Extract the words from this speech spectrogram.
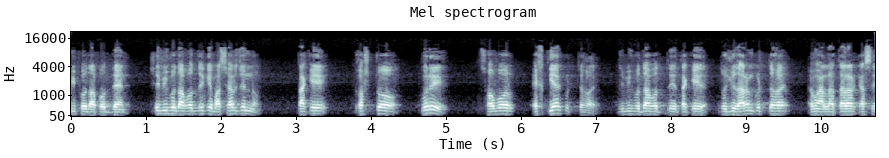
বিপদ আপদ দেন, সেই বিপদ আপদ থেকে বাঁচার জন্য তাকে কষ্ট করে সবর এখতিয়ার করতে হয়। যে বিপদ আপদে তাকে ধৈর্য ধারণ করতে হয় এবং আল্লাহ তালার কাছে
